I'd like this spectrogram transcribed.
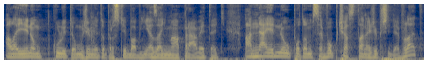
ale jenom kvůli tomu, že mě to prostě baví a zajímá právě teď. A najednou potom se občas stane, že přijde vlet,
